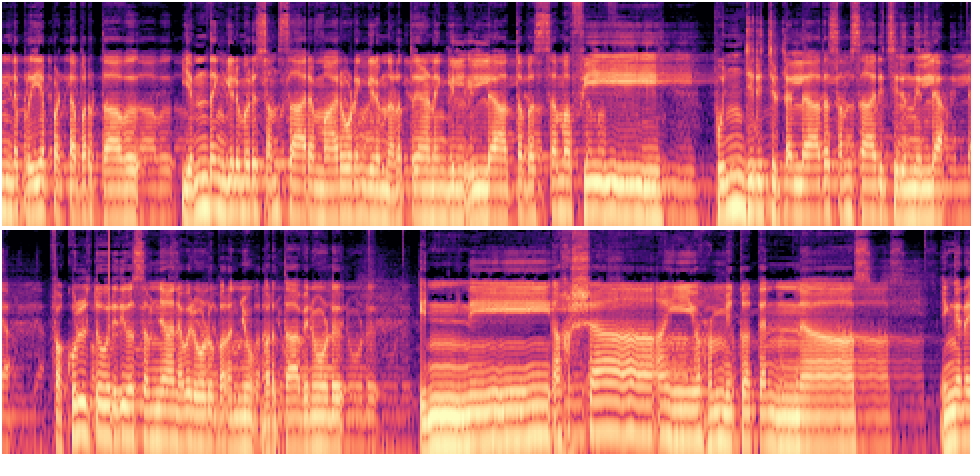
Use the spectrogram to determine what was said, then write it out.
എന്റെ പ്രിയപ്പെട്ട ഭർത്താവ് എന്തെങ്കിലും ഒരു സംസാരം ആരോടെങ്കിലും നടത്തുകയാണെങ്കിൽ ഇല്ലാത്ത ബസ്സമഫീ പുഞ്ചിരിച്ചിട്ടല്ലാതെ സംസാരിച്ചിരുന്നില്ല ഫക്കുൽത്തു ഒരു ദിവസം ഞാൻ അവരോട് പറഞ്ഞു ഭർത്താവിനോട് ഇന്നി അഹ്ഷ അന്നാസ്. ഇങ്ങനെ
